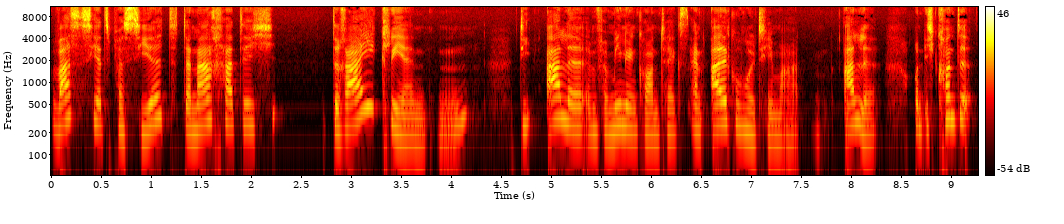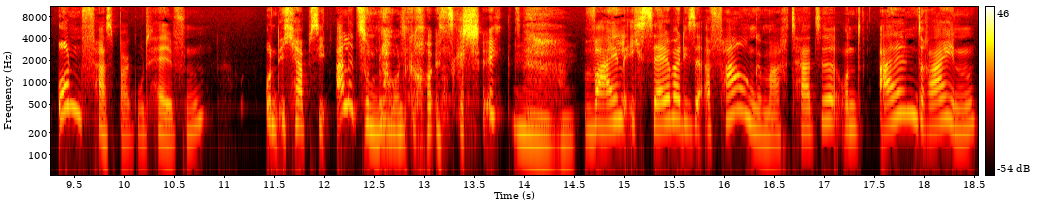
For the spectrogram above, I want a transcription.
Was ist jetzt passiert? Danach hatte ich drei Klienten, die alle im Familienkontext ein Alkoholthema hatten. Alle. Und ich konnte unfassbar gut helfen. Und ich habe sie alle zum Blauen Kreuz geschickt, mhm. weil ich selber diese Erfahrung gemacht hatte und allen dreien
